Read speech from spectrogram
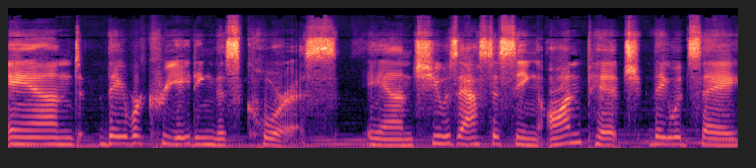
And they were creating this chorus. And she was asked to sing on pitch. They would say,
